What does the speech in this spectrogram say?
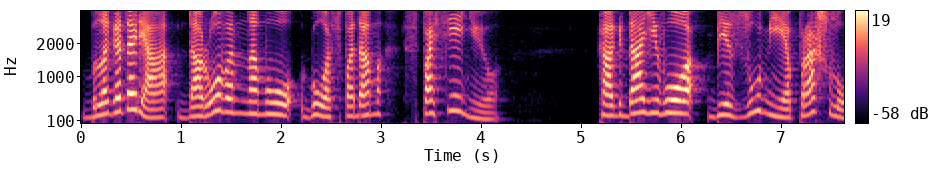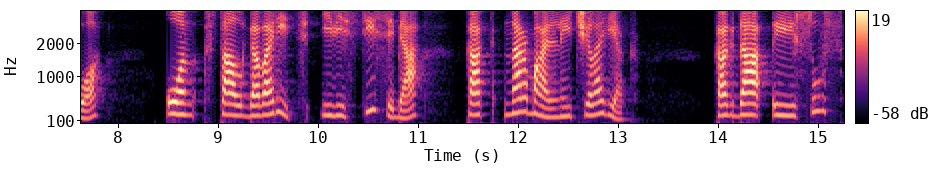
благодаря дарованному Господом спасению. Когда его безумие прошло, он стал говорить и вести себя – как нормальный человек. Когда Иисус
